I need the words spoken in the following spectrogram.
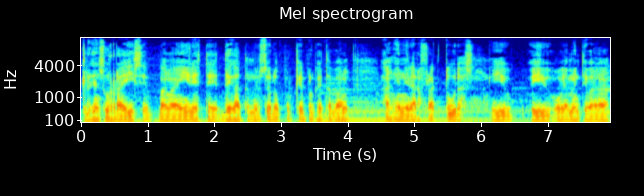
crecen sus raíces, van a ir este, desgastando el suelo. ¿Por qué? Porque estas van a generar fracturas y, obviamente van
